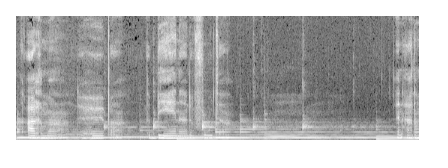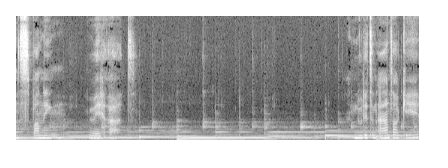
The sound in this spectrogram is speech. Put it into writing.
de armen, de heupen, de benen, de voeten. En adem spanning weer uit. En doe dit een aantal keer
